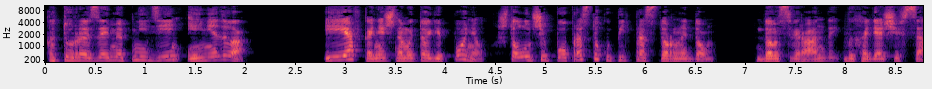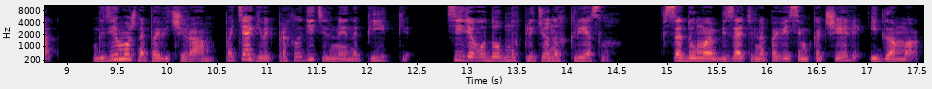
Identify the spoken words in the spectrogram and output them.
которая займет не день и не два. И я в конечном итоге понял, что лучше попросту купить просторный дом. Дом с верандой, выходящий в сад, где можно по вечерам потягивать прохладительные напитки, сидя в удобных плетеных креслах. В саду мы обязательно повесим качели и гамак.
